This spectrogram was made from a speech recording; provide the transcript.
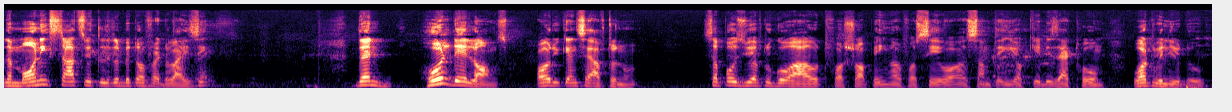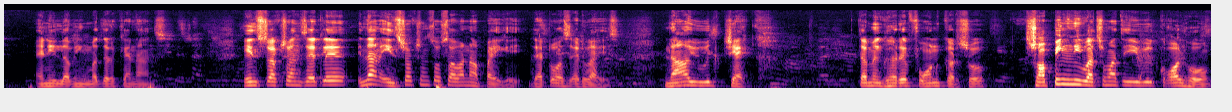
the morning starts with little bit of little bit whole day then whole day can say afternoon. Suppose you have to go out for shopping or for seva or something, your kid is at home. What will you do? Any loving mother can answer. Instructions એટલે ના ઇન્સ્ટ્રક્શન્સ તો સવારના અપાઈ ગઈ that was advice now you will check તમે ઘરે ફોન કરશો શોપિંગની વચમાંથી you will call home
